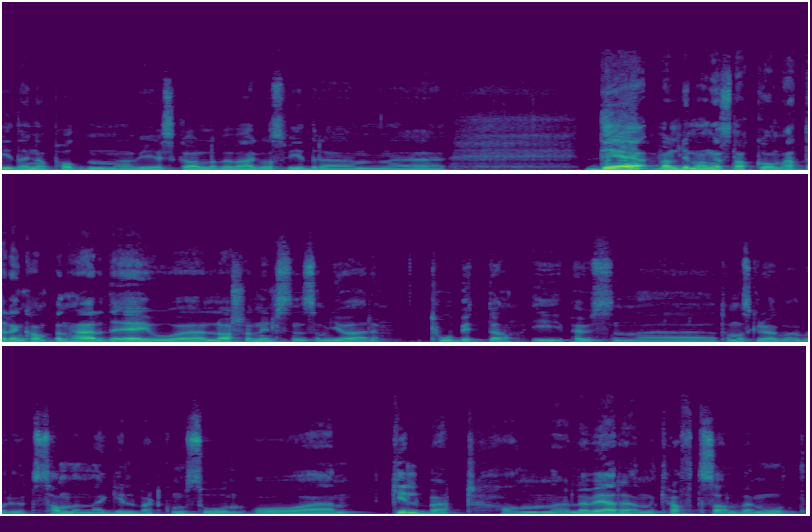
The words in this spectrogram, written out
i denne podden. Vi skal bevege oss videre. Eh, Det veldig mange snakker om etter den kampen her, det er jo eh, Lars Arne Nilsen som gjør to bytter i pausen. Eh, Thomas Grøgaard går ut sammen med Gilbert Komson. Og eh, Gilbert han leverer en kraftsalve mot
